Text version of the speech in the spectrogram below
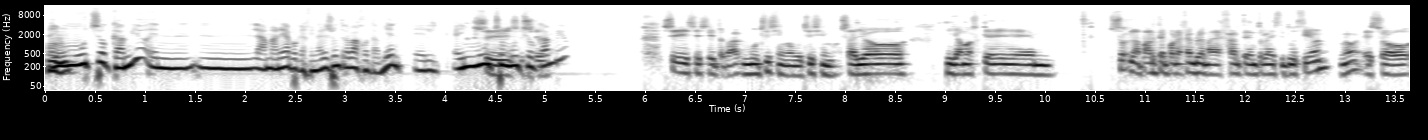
Hay mucho cambio en la manera, porque al final es un trabajo también. hay mucho, mucho cambio. Sí, sí, sí, total, muchísimo, muchísimo. O sea, yo, digamos que la parte, por ejemplo, de manejarte dentro de la institución, ¿no? Eso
